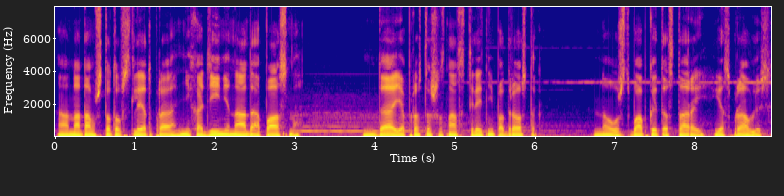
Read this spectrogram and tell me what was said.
Она там что-то вслед про «не ходи, не надо, опасно». Да, я просто 16-летний подросток, но уж с бабкой-то старой я справлюсь.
